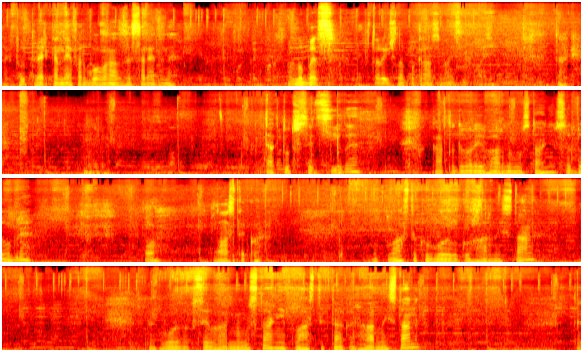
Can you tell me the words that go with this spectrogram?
Так, тут дверка не фарбована зсередини. Ну, без на увазі. Так. Так, тут все ціле. Карта дверей в гарному стані, все добре. По пластику. По пластику войлоку гарний стан. Так, войлок все в гарному стані, пластик також гарний стан. Так,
